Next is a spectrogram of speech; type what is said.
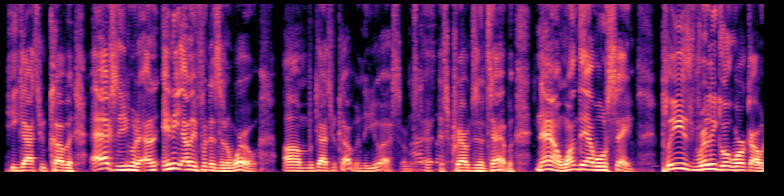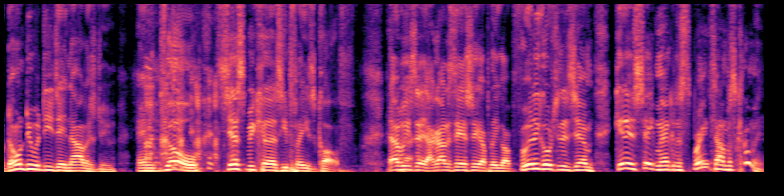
He got you covered. Actually, you can go to any LA Fitness in the world. Um, we got you covered in the U.S. I'm- It's Crouches and Tampa. Now, one thing I will say: please really go work out. Don't do what DJ Knowledge do, and go just because he plays golf. That's what he said. I gotta stay in shape. I play golf. Really go to the gym. Get in shape, man, because the springtime is coming.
